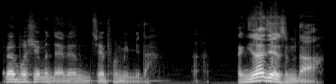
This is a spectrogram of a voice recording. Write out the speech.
그래 보시면 되는 제품입니다 강진아지였습니다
